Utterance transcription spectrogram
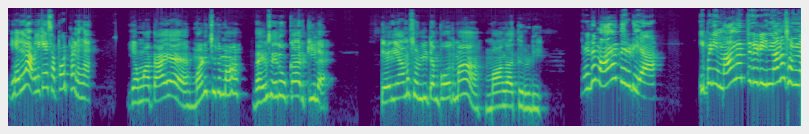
எல்லாம் அவளுக்கே சப்போர்ட் பண்ணுங்க. ஏம்மா தாயே மன்னிச்சிடுமா தயவு செய்து உட்கார் கீழே. தெரியாம சொல்லிட்டேன் போதுமா? மாங்காய் திருடி. இது மாங்கா திருடியா? இப்ப நீ மாங்காய் திருடின்னு தானே சொன்ன.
